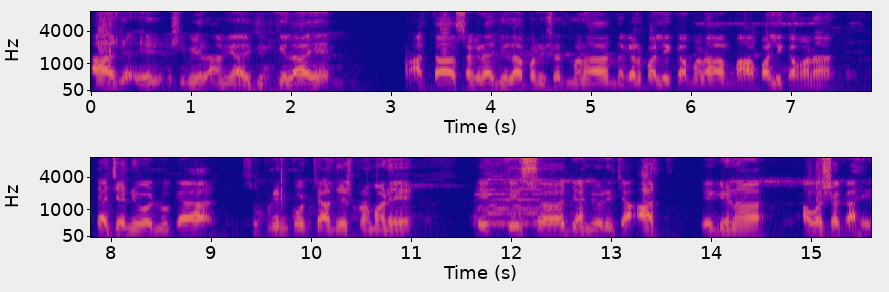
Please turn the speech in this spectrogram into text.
आज हे शिबिर आम्ही आयोजित केलं आहे. आता सगळ्या जिल्हा परिषद म्हणा नगरपालिका म्हणा महापालिका म्हणा याच्या निवडणुका सुप्रीम कोर्टच्या आदेशप्रमाणे एकतीस जानेवारीच्या आत हे घेणं आवश्यक आहे.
